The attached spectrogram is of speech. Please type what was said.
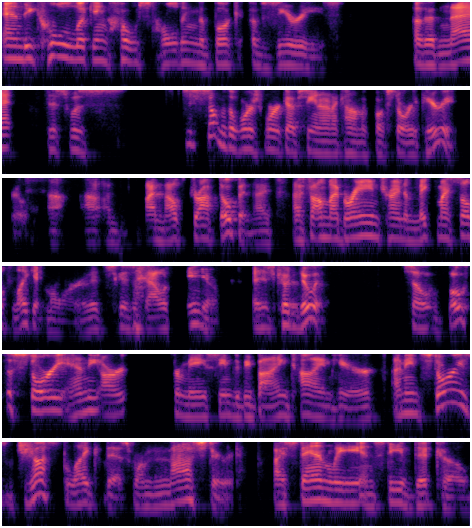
and the cool looking host holding the book of Zeres. Other than that, this was just some of the worst work I've seen on a comic book story, period. Really. I, my mouth dropped open. I, I found my brain trying to make myself like it more. It's because it's Alex Pino. I just couldn't do it. So both the story and the art for me seem to be buying time here. I mean, stories just like this were mastered by Stan Lee and Steve Ditko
